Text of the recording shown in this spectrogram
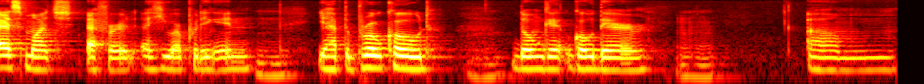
as much effort as you are putting in. Mhm. You have the bro code. Mhm. Don't get go there. Mm-hmm. Um,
